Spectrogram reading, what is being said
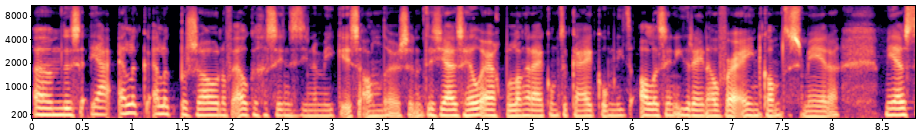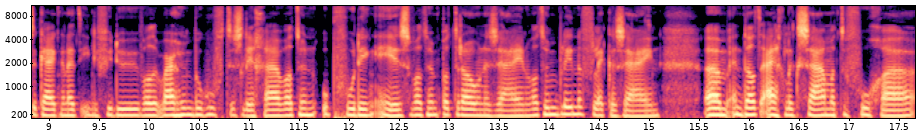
Um, dus ja, elk, elk persoon of elke gezinsdynamiek is anders. En het is juist heel erg belangrijk om te kijken om niet alles en iedereen over één kam te smeren. Maar juist te kijken naar het individu, wat, waar hun behoeftes liggen, wat hun opvoeding is, wat hun patronen zijn, wat hun blinde vlekken zijn. en dat eigenlijk samen te voegen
